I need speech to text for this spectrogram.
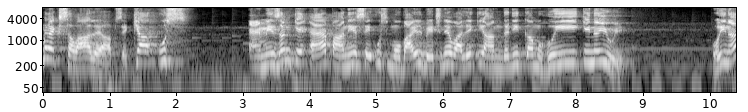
मेरा एक सवाल है आपसे। क्या उस अमेजन के ऐप आने से उस मोबाइल बेचने वाले की आमदनी कम हुई कि नहीं हुई? हुई ना?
